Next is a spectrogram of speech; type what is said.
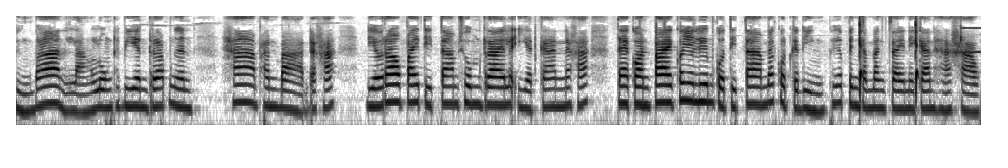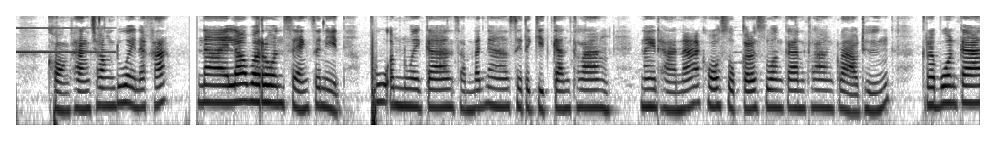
ถึงบ้านหลังลงทะเบียนรับเงิน 5,000 บาทนะคะ เดี๋ยวเราไปติดตามชมรายละเอียดกันนะคะ แต่ก่อนไปก็อย่าลืมกดติดตามและกดกระดิ่ง เพื่อเป็นกำลังใจในการหาข่าวของทางช่องด้วยนะคะนายลาวรนแสงสนิท ผู้อำนวยการสำนักงานเศรษฐกิจการคลัง ในฐานะโฆษกกระทรวงการคลังกล่าวถึง กระบวนการ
